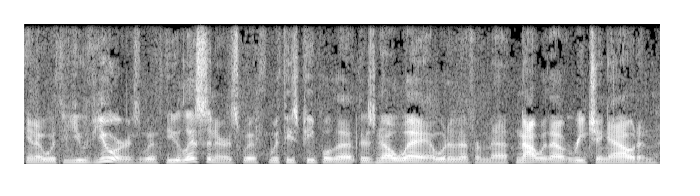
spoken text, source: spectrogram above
you know, with you viewers, with you listeners, with with these people that there's no way I would have ever met, not without reaching out and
